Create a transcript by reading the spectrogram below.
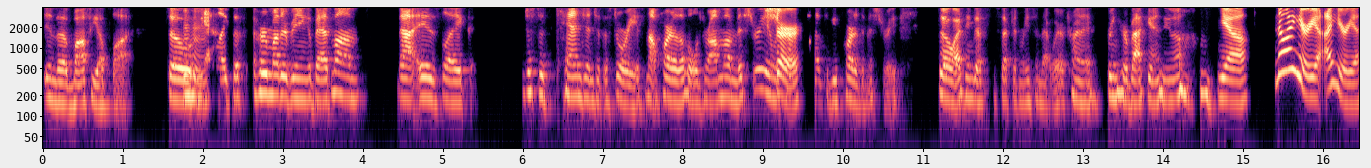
in the mafia plot. So, Mhm. Yeah. like the her mother being a bad mom, that is like just a tangent to the story. It's not part of the whole drama mystery. And Sure. to be part of the mystery. So I think that's the second reason that we're trying to bring her back in. You know. Yeah. No, I hear you. I hear you.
